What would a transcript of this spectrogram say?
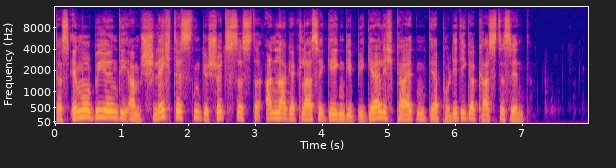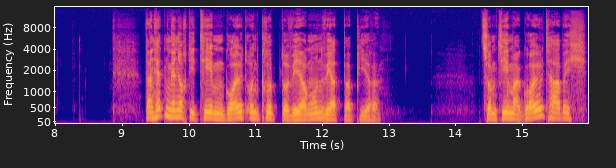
dass Immobilien die am schlechtesten geschützteste Anlageklasse gegen die Begehrlichkeiten der Politikerkaste sind. Dann hätten wir noch die Themen Gold und Kryptowährungen und Wertpapiere. Zum Thema Gold habe ich,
